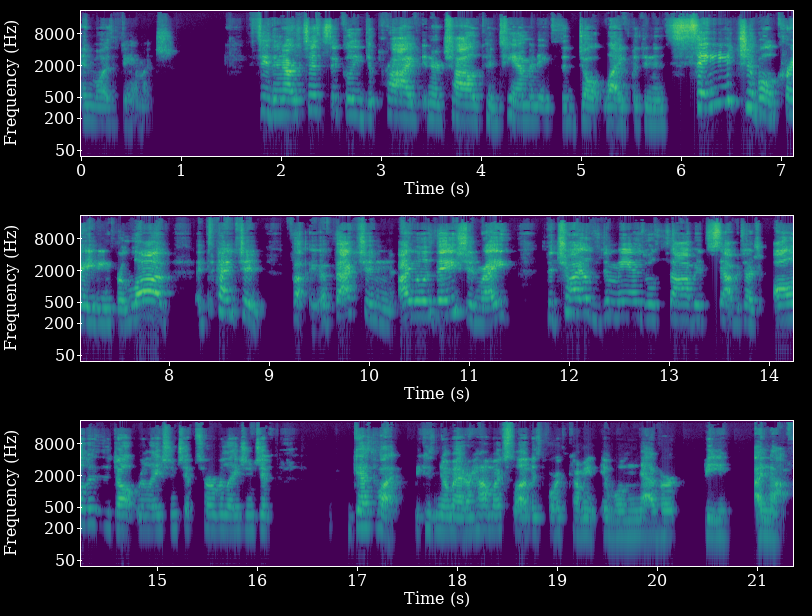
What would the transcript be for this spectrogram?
and was damaged. See, the narcissistically deprived inner child contaminates adult life with an insatiable craving for love, attention, affection, idolization, right? The child's demands will sabotage, sabotage all of his adult relationships, her relationship. Guess what? Because no matter how much love is forthcoming, it will never be enough.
